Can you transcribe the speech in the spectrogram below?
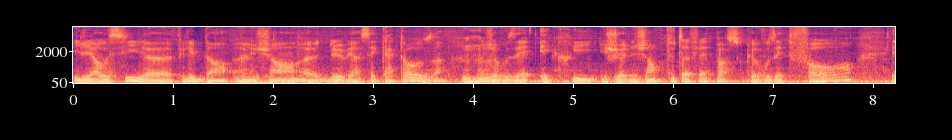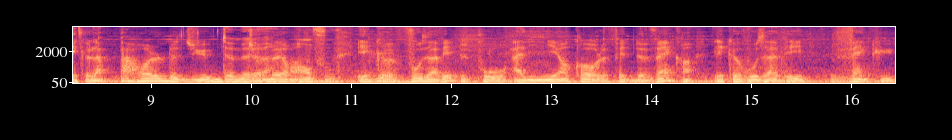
Il y a aussi, euh, Philippe, dans 1 Jean euh, 2, verset 14, je vous ai écrit, jeunes gens, Tout à fait. parce que vous êtes forts et que la parole de Dieu demeure, en vous. Et que vous avez, pour aligner encore le fait de vaincre, et que vous avez vaincu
